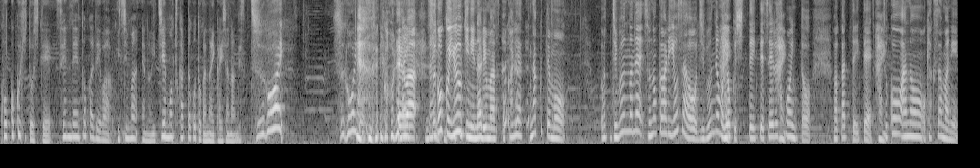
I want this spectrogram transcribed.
広告費として宣伝とかでは 1, 万あの1円も使ったことがない会社なんです。すごい。すごいです。これはすごく勇気になります。お金なくても。わ自分のねその代わり良さを自分でもよく知っていて、セールスポイントを分かっていて、はいそこをあのお客様に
